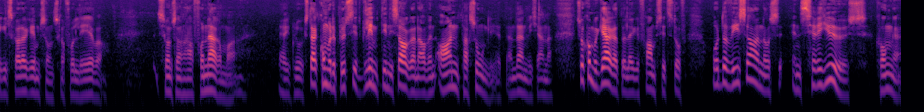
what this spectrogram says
Egil Skalla Grimson skal få leve. Sånn som han har fornærma Blåks. Der kommer det plutselig et glimt inn i sagaen av en annen personlighet enn den vi kjenner. Så kommer Gerhard og legger legge fram sitt stoff, og da viser han oss en seriøs konge.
